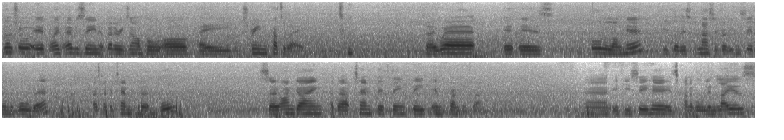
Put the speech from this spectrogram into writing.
Not sure if I've ever seen a better example of a extreme cutaway. so where it is all along here, you've got this massive drop, you can see it on the wall there. That's like a 10 foot wall. So I'm going about 10, 15 feet in front of that. And if you see here, it's kind of all in layers.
